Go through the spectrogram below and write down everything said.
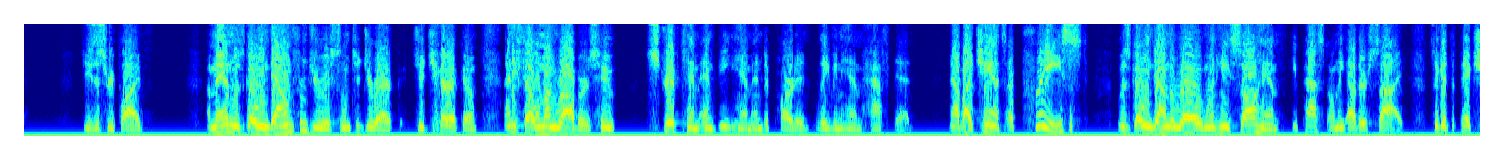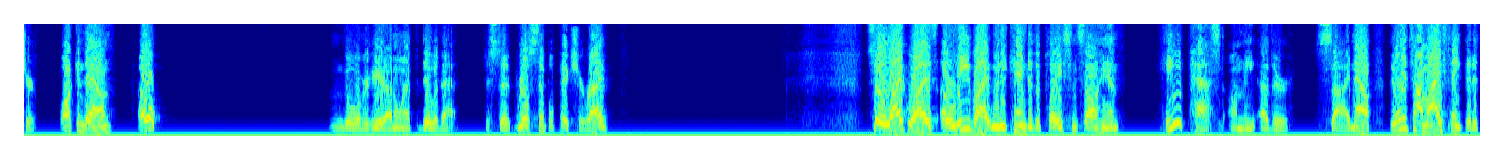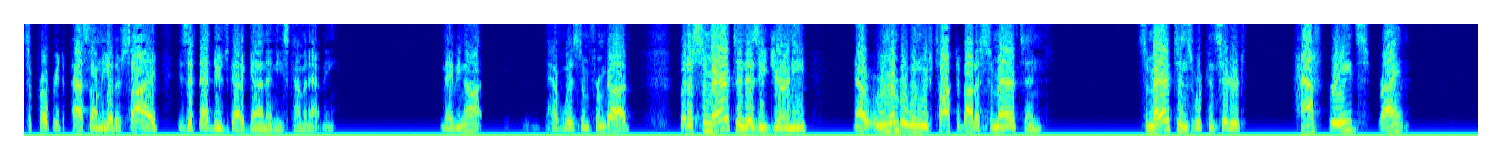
Jesus replied, A man was going down from Jerusalem to Jericho, and he fell among robbers who stripped him and beat him and departed, leaving him half dead. Now, by chance, a priest was going down the road. When he saw him, he passed on the other side. So get the picture. Walking down. Oh! I'm going to go over here. I don't have to deal with that. Just a real simple picture, right? So likewise, a Levite, when he came to the place and saw him, he passed on the other side. Now, the only time I think that it's appropriate to pass on the other side is if that dude's got a gun and he's coming at me maybe not. Have wisdom from God. But a Samaritan, as he journeyed, now remember when we've talked about a Samaritan, Samaritans were considered half breeds, right?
